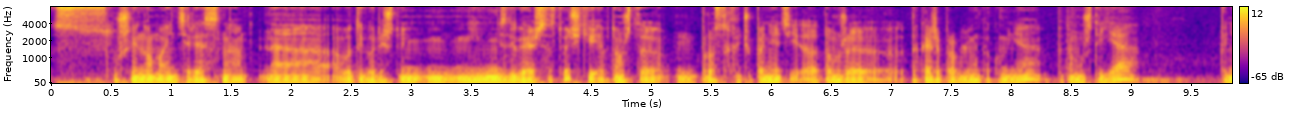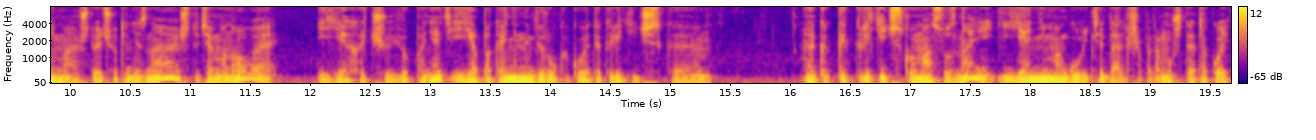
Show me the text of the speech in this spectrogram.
Слушай, Нома, интересно, а, вот ты говоришь, что не, не сдвигаешься с точки, я потому что просто хочу понять о том же, э, такая же проблема, как у меня, потому что я понимаю, что я что-то не знаю, что тема новая, и я хочу ее понять, и я пока не наберу какое-то критическое э, как критическую массу знаний, и я не могу идти дальше, потому что я такой,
